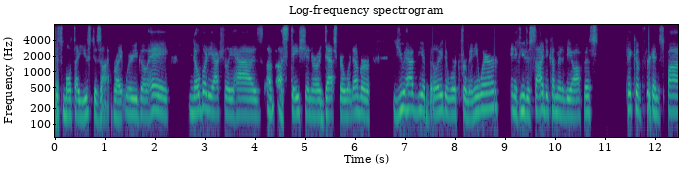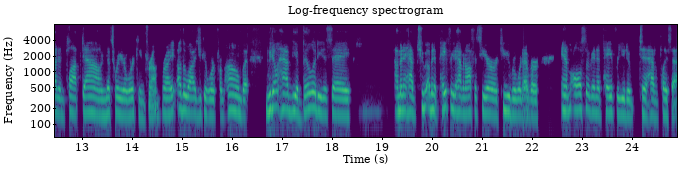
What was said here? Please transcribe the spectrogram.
this multi-use design, right? Where you go, hey, nobody actually has a, a station or a desk or whatever. You have the ability to work from anywhere. And if you decide to come into the office, pick a freaking spot and plop down that's where you're working from right otherwise you can work from home but we don't have the ability to say I'm going to have two, I'm going to pay for you to have an office here or a cube or whatever. And I'm also going to pay for you to, to have a place at,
